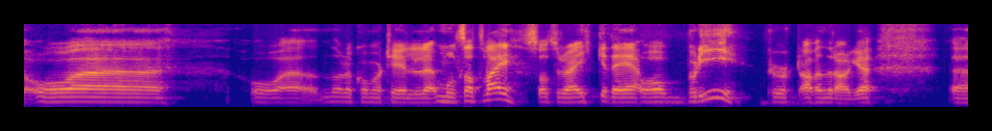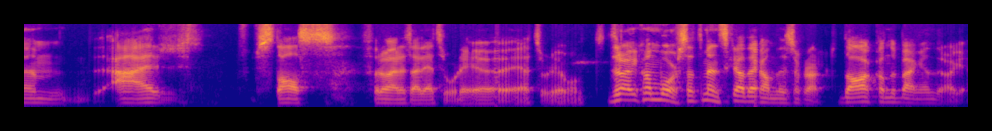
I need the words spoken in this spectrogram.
Og, og når det kommer til motsatt vei, så tror jeg ikke det å bli pult av en drage eh, er stas, for å være helt ærlig. Jeg tror det, gjør- vondt. Drager kan målsette mennesker, ja, det kan de så klart. Da kan du bange en drage.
